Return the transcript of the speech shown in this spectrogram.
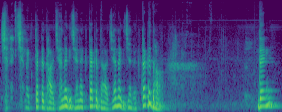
janak janak takadha, janak janak takadha, janak janak takadha. Then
